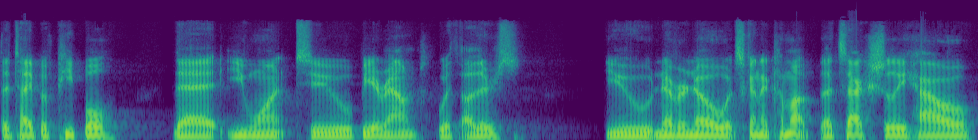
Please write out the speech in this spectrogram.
the type of people that you want to be around with others. You never know what's going to come up. That's actually how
